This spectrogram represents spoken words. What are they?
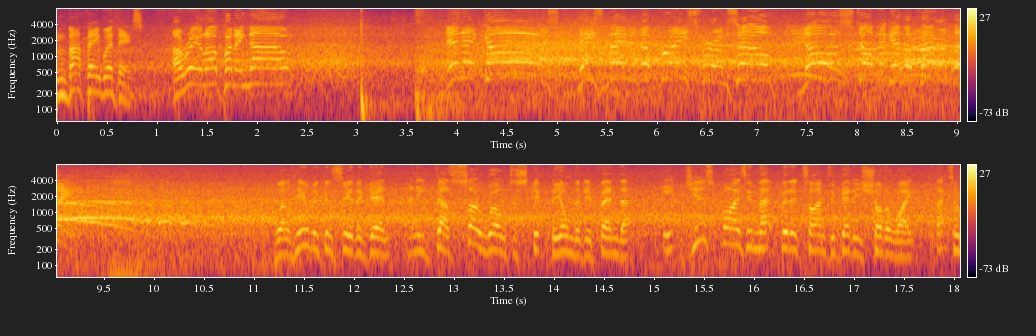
Mbappe with it. A real opening now. In it goes! He's made it a brace for himself. No stopping him apparently. Well, here we can see it again, and he does so well to skip beyond the defender. It just buys him that bit of time to get his shot away. That's a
